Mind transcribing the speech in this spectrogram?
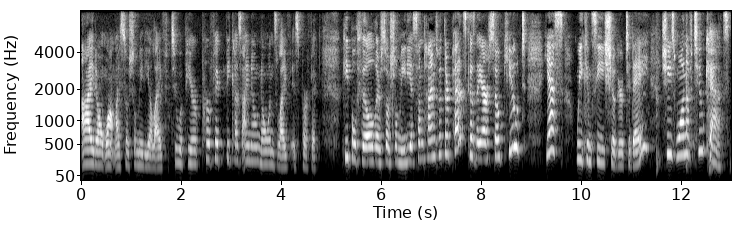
I don't want my social media life to appear perfect because I know no one's life is perfect. People fill their social media sometimes with their pets because they are so cute. Yes, we can see Sugar today. She's one of two cats.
